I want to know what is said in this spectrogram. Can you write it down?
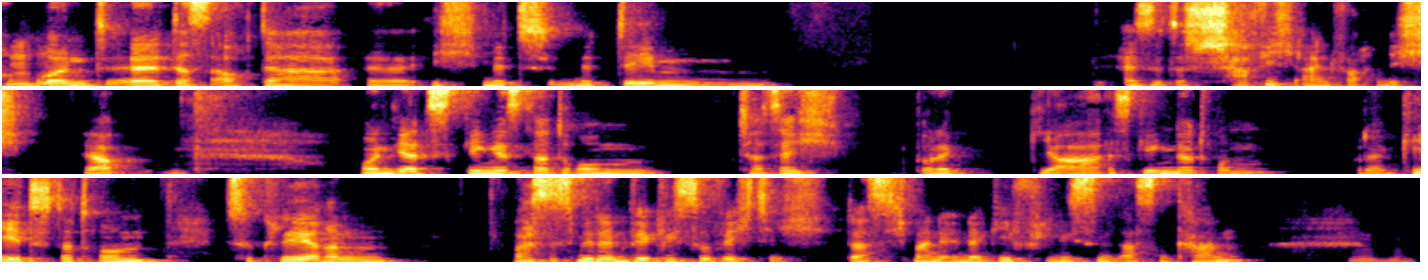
Mhm. Und äh, dass auch da äh, ich mit, mit dem, also das schaffe ich einfach nicht. Ja. Mhm. Und jetzt ging es darum, tatsächlich, oder ja, es ging darum, oder geht darum, zu klären, was ist mir denn wirklich so wichtig, dass ich meine Energie fließen lassen kann mhm.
